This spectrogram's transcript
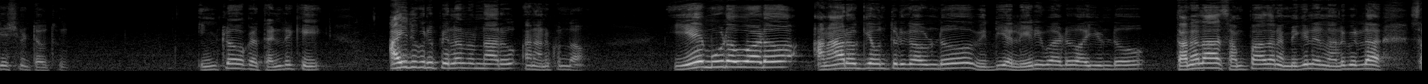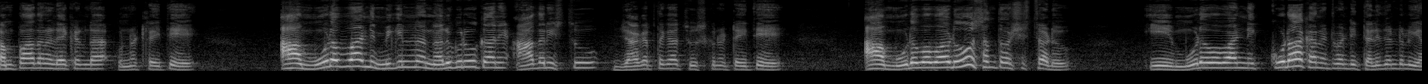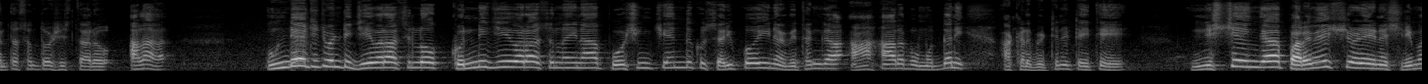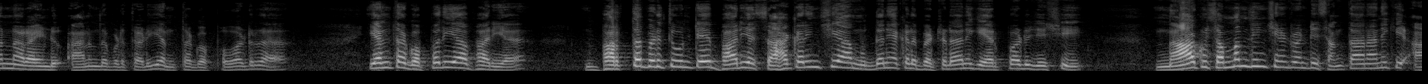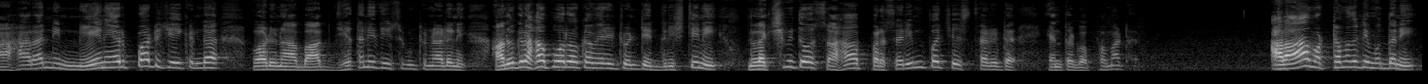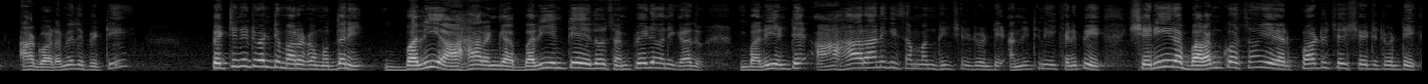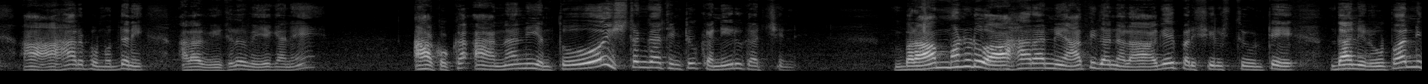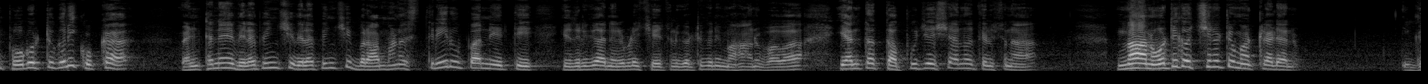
చేసినట్టు అవుతుంది. ఇంట్లో ఒక తండ్రికి ఐదుగురు పిల్లలు ఉన్నారు అని అనుకుందాం. ఏ మూడవ వాడో అనారోగ్యవంతుడిగా ఉండో విద్య లేనివాడో అయ్యుండో తనలా సంపాదన మిగిలిన నలుగురిలా సంపాదన లేకుండా ఉన్నట్లయితే ఆ మూడవ వాడిని మిగిలిన నలుగురు కానీ ఆదరిస్తూ జాగ్రత్తగా చూసుకున్నట్టయితే ఆ మూడవ వాడు సంతోషిస్తాడు. ఈ మూడవ వాడిని కూడా కానటువంటి తల్లిదండ్రులు ఎంత సంతోషిస్తారో అలా ఉండేటటువంటి జీవరాశుల్లో కొన్ని జీవరాశులైనా పోషించేందుకు సరిపోయిన విధంగా ఆహారపు ముద్దని అక్కడ పెట్టినట్టయితే నిశ్చయంగా పరమేశ్వరుడైన శ్రీమన్నారాయణుడు ఆనందపడతాడు. ఎంత గొప్పవాడురా. ఎంత గొప్పది ఆ భార్య. భర్త పెడుతూ ఉంటే భార్య సహకరించి ఆ ముద్దని అక్కడ పెట్టడానికి ఏర్పాటు చేసి నాకు సంబంధించినటువంటి సంతానానికి ఆహారాన్ని నేను ఏర్పాటు చేయకుండా వాడు నా బాధ్యతని తీసుకుంటున్నాడని అనుగ్రహపూర్వకమైనటువంటి దృష్టిని లక్ష్మితో సహా ప్రసరింప చేస్తాడట. ఎంత గొప్ప మాట. అలా మొట్టమొదటి ముద్దని ఆ గోడ మీద పెట్టి పెట్టినటువంటి మరొక ముద్దని బలి ఆహారంగా బలి అంటే ఏదో చంపేయడం అని కాదు. బలి అంటే ఆహారానికి సంబంధించినటువంటి అన్నిటినీ కలిపి శరీర బలం కోసం ఏర్పాటు చేసేటటువంటి ఆ ఆహారపు ముద్దని అలా వీధిలో వేయగానే ఆ కుక్క ఆ అన్నాన్ని ఎంతో ఇష్టంగా తింటూ కన్నీరు కార్చింది. బ్రాహ్మణుడు ఆహారాన్ని ఆపి దాన్ని అలాగే పరిశీలిస్తూ ఉంటే దాని రూపాన్ని పోగొట్టుకుని కుక్క వెంటనే విలపించి విలపించి బ్రాహ్మణ స్త్రీ రూపాన్ని ఎత్తి ఎదురుగా నిలబడి చేతులు కట్టుకుని మహానుభావ ఎంత తప్పు చేశానో తెలుసునా? నా నోటికి వచ్చినట్టు మాట్లాడాను.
